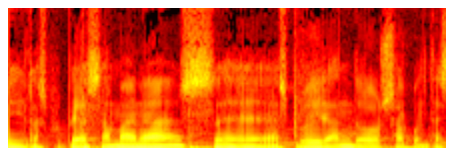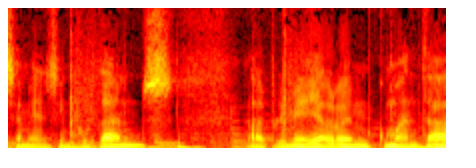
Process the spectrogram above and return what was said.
i les properes setmanes eh, es produiran dos aconteciments importants. El primer ja el vam comentar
